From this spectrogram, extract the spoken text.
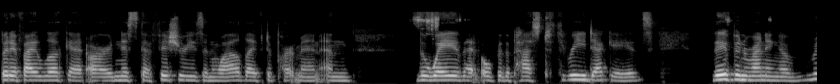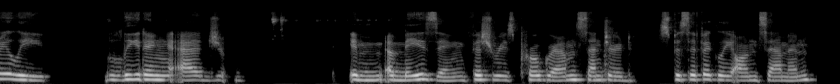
But if i look at our Nisga'a fisheries and wildlife department and the way that over the past three decades they've been running a really leading edge amazing fisheries program centered specifically on salmon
